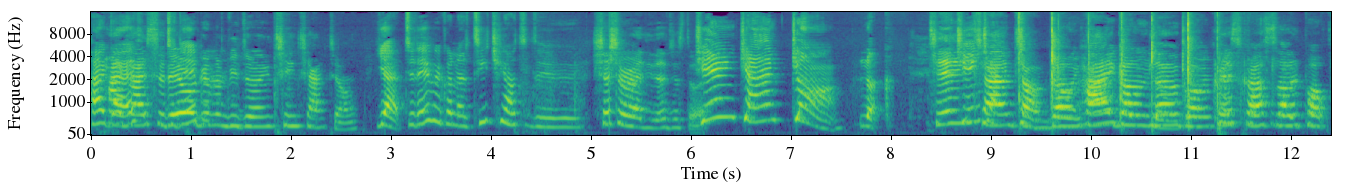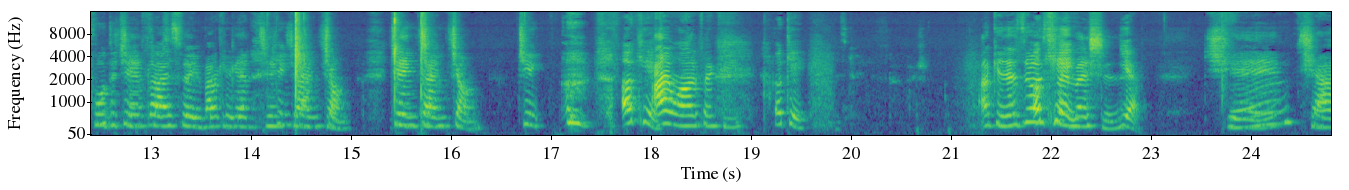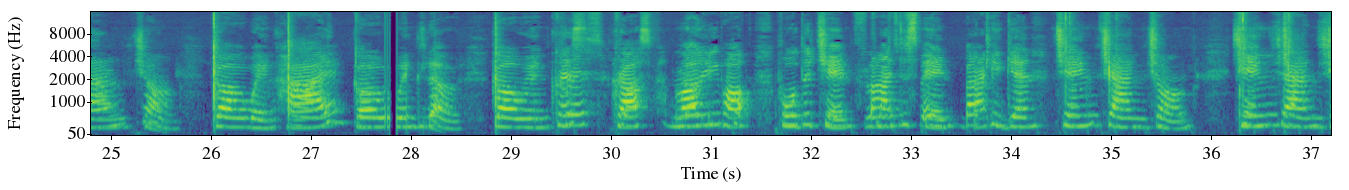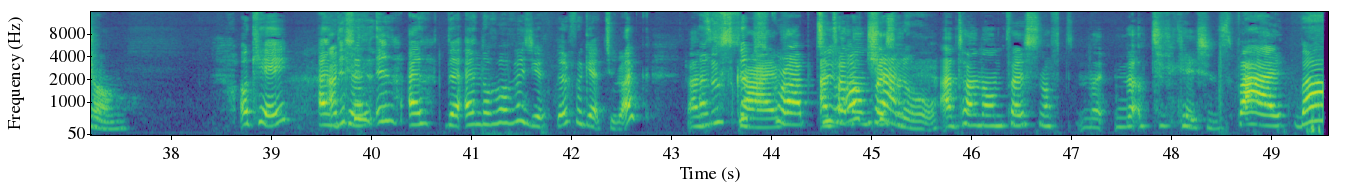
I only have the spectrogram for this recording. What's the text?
Hi guys. Hi guys, today, we're gonna be doing Ching Chang Chong. Yeah, today we're gonna teach you how to do Shush already, let's just do it. Ching Chang Chong. Look. Ching Chang Chong, going high, going low, going crisscross, lollipop, pull the chin, fly straight back again. Ching Chang Chong, Ching Chang Chong. Ching. okay. I won, thank you. okay. Okay, let's do a Okay. motion. Yeah. Ching Chang Chong, going high, going low, going crisscross, lollipop, pull the chin, fly to spin, back again. Ching Chang Chong, Ching Chang Chong. Okay. And this is in, at the end of our video. Don't forget to like And, and subscribe, subscribe to and turn our on channel. and turn on post not- no- notifications. Bye. Bye.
